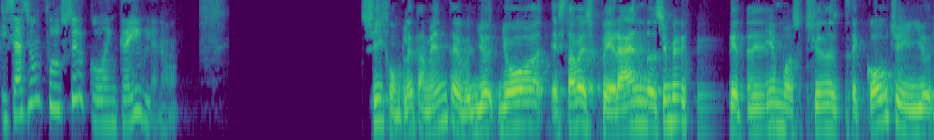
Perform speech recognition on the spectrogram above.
y se hace un full circle increíble, ¿no? Sí, completamente. Yo, yo estaba esperando, siempre que teníamos sesiones de coaching, yo,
